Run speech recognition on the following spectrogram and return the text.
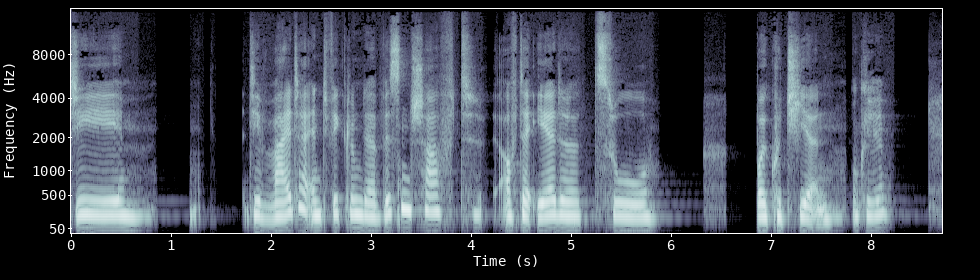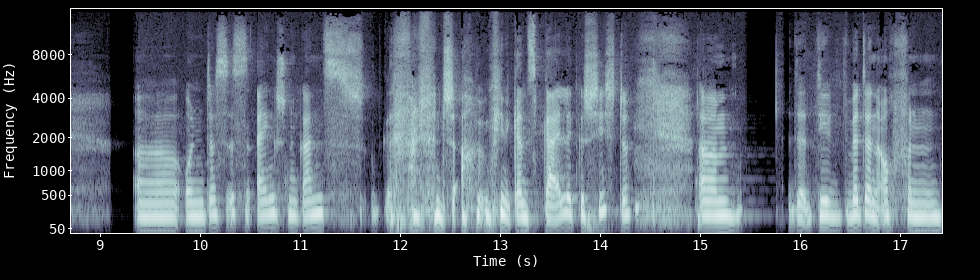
die, die Weiterentwicklung der Wissenschaft auf der Erde zu boykottieren. Okay. Äh, und das ist eigentlich eine ganz, finde ich irgendwie eine ganz geile Geschichte. Ähm, die wird dann auch von,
